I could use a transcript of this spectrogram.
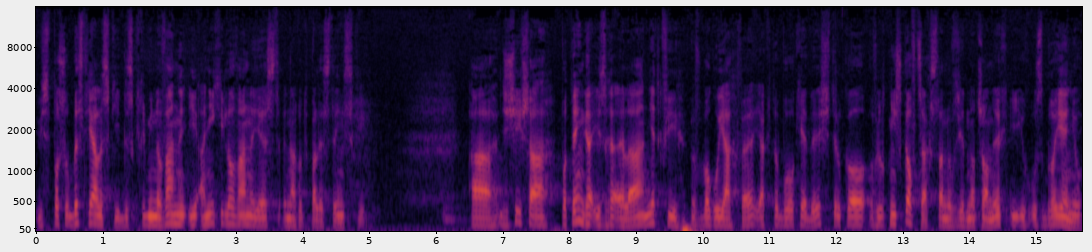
i w sposób bestialski dyskryminowany i anihilowany jest naród palestyński. A dzisiejsza potęga Izraela nie tkwi w Bogu Jahwe, jak to było kiedyś, tylko w lotniskowcach Stanów Zjednoczonych i ich uzbrojeniu.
